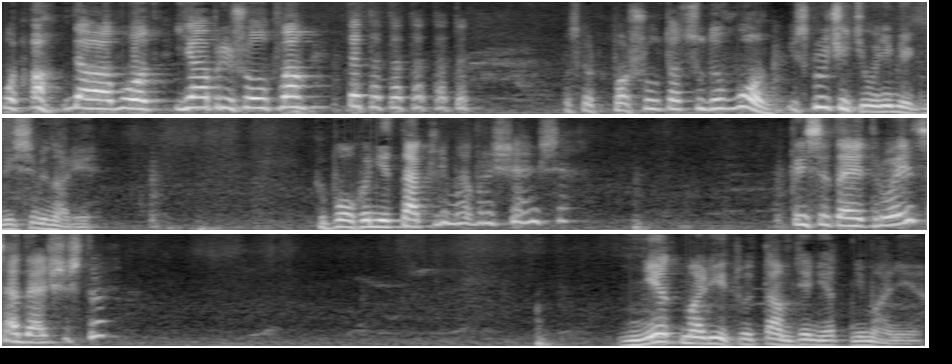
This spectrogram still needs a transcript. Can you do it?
о, а, да, вот, я пришел к вам, та-та-та-та-та-та. Он скажет, пошел ты отсюда вон, исключите его немедленно из семинарии. К Богу не так ли мы обращаемся? Пресвятая Троица, а дальше что? Нет молитвы там, где нет внимания.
